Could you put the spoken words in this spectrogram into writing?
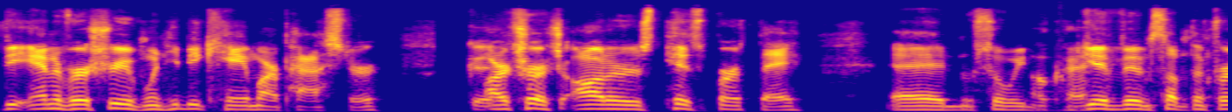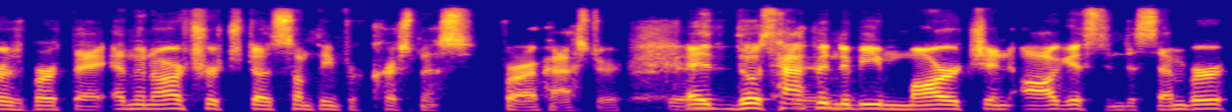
the anniversary of when he became our pastor Good. our church honors his birthday and so we Okay. give him something for his birthday and then our church does something for christmas for our pastor Good. and those happen Good. to be march and august and december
